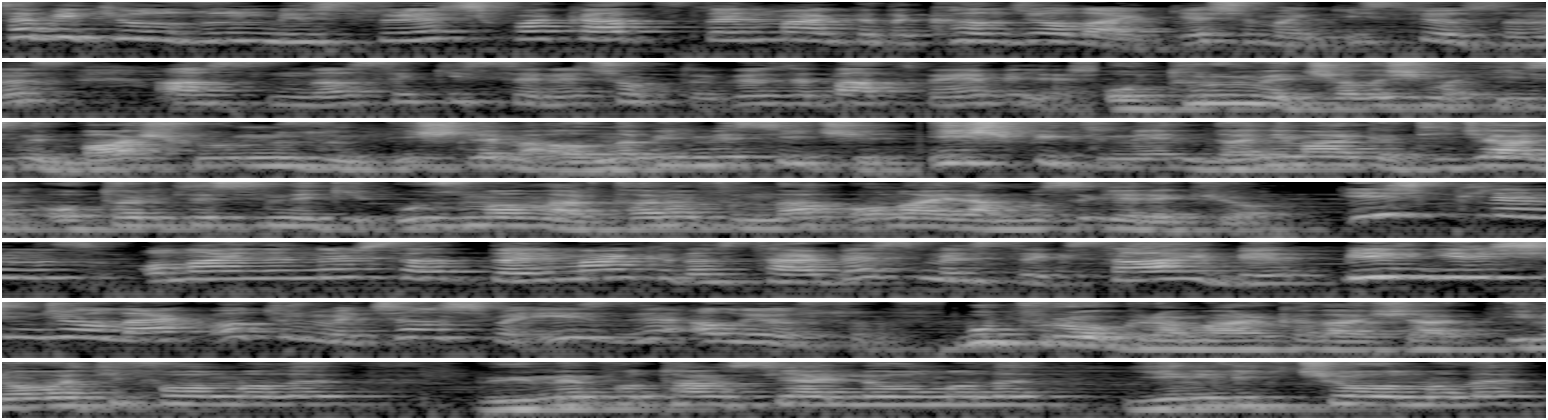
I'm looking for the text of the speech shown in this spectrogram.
Tabii ki uzun bir süreç fakat Danimarka'da kalıcı olarak yaşamak istiyorsanız aslında 8 sene çok da göze batmayabilir. Oturum ve çalışma izni başvurunuzun işleme alınabilmesi için iş fikrinin Danimarka Ticaret Otoritesi'ndeki uzmanlar tarafından onaylanması gerekiyor. İş planınız onaylanırsa Danimarka'da serbest meslek sahibi bir girişimci olarak oturum ve çalışma izni alıyorsunuz. Bu program arkadaşlar inovatif olmalı, büyüme potansiyelli olmalı, yenilikçi olmalı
